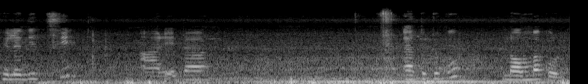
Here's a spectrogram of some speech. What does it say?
ফেলে দিচ্ছি। আর এটা এতটুকু লম্বা করব।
